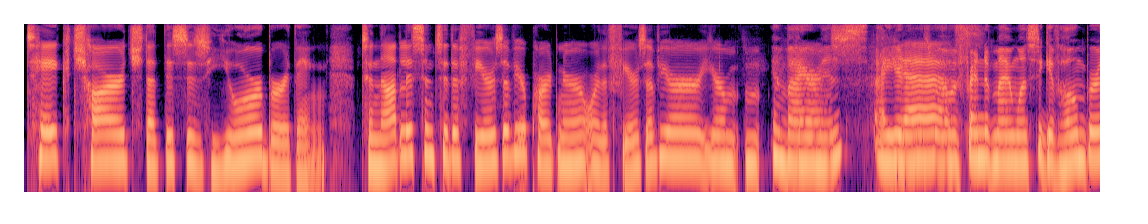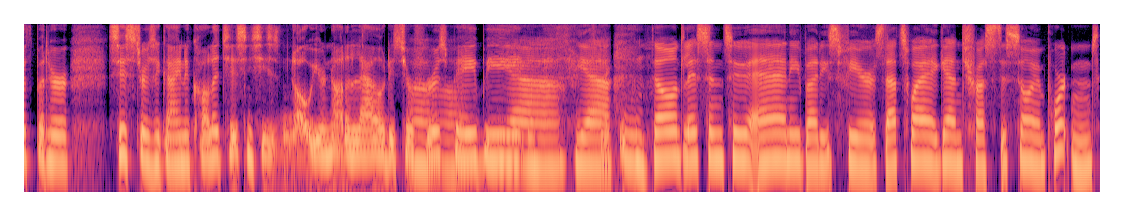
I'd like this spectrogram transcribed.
take charge that this is your birthing, to not listen to the fears of your partner or the fears of your your environments. I hear that as well. A friend of mine wants to give home birth, but her sister is a gynecologist, and she says, "No, you're not allowed. It's your first baby." Yeah, yeah. Don't listen to anybody's fears. That's why, again, trust is so important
